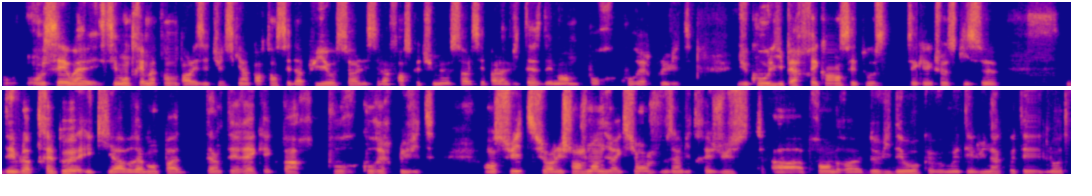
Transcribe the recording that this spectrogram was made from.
on, le sait, ouais, c'est montré maintenant par les études, ce qui est important c'est d'appuyer au sol, et c'est la force que tu mets au sol, c'est pas la vitesse des membres pour courir plus vite. Du coup, l'hyperfréquence et tout, c'est quelque chose qui se développe très peu et qui a vraiment pas d'intérêt quelque part pour courir plus vite. Ensuite, sur les changements de direction, je vous inviterai juste à prendre deux vidéos que vous mettez l'une à côté de l'autre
